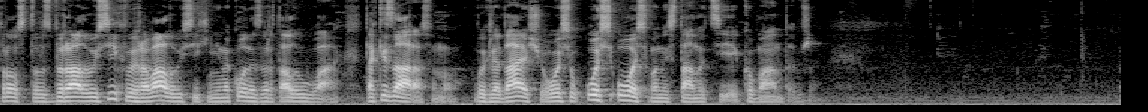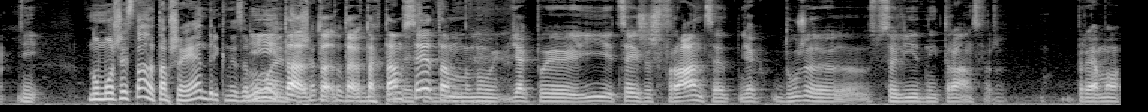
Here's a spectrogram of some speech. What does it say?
просто збирали усіх, вигравали усіх і ні на кого не звертали уваги. Так і зараз воно виглядає, що ось ось ось вони стануть цією командою вже. І... Ну, може і стане, там ще Ендрік не забуваємо. Ні, та, та, та, Так там все, там, ну, якби, і цей же ж Фран, це як дуже солідний трансфер прямо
